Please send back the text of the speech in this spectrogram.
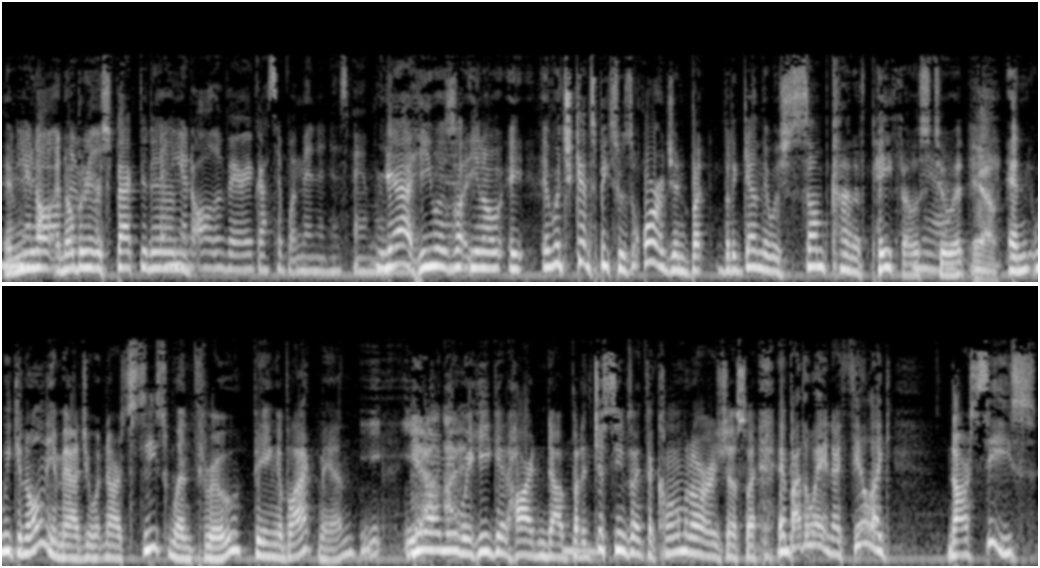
and, he you know, and nobody really- respected him. And he had all the very aggressive women in his family. yeah, he was like, you know, it, it- which again speaks to his origin, but but again, there was some kind of pathos to it. Yeah. And we can only imagine what Narcisse went through being a black man. you yeah, know what I mean? I- Where he get hardened up, but it just seems like the Commodore is just like. And by the way, and I feel like Narcisse,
